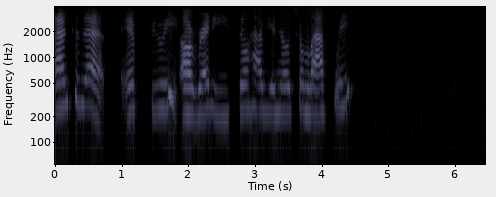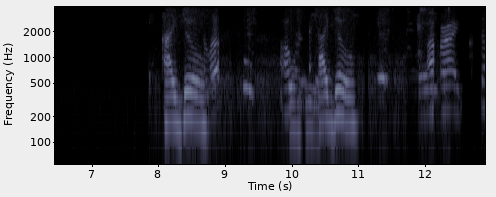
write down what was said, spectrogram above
Antoinette, if we are ready, you still have your notes from last week? I do. Hello? Okay. I do. All right. So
